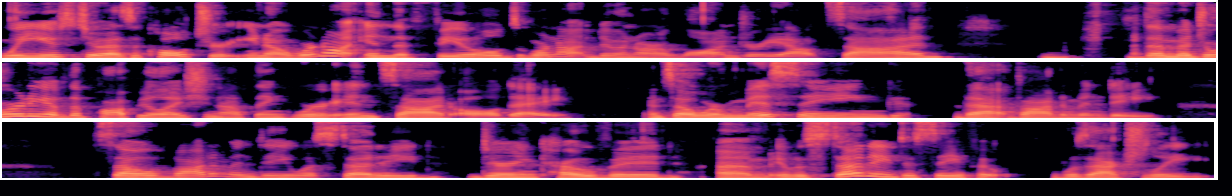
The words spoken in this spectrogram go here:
we used to as a culture. You know, we're not in the fields, we're not doing our laundry outside. The majority of the population, I think, we're inside all day. And so we're missing that vitamin D. So, vitamin D was studied during COVID. Um, it was studied to see if it was actually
